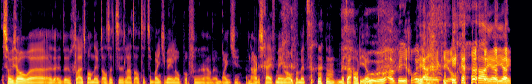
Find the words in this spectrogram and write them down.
sowieso, uh, de, de, geluidsman neemt altijd, uh, laat altijd een bandje meelopen. Of uh, een bandje, een harde schijf meelopen met, met de audio. Oeh, hoe oud ben je geworden, ja. kerel? ja, ja, ja.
